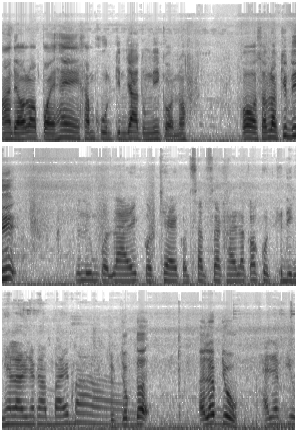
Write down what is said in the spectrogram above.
อ่าเดี๋ยวเราปล่อยให้คำคูณกินหญ้าตรงนี้ก่อนเนาะ ก็สำหรับคลิปนี้อย่าลืมกดไลค์ กดแชร์ กด subscribe แล้วก็กดกระดิ่งให้เราด้วยนะครับบ๊ายบาย จบๆด้วย I love you I love you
